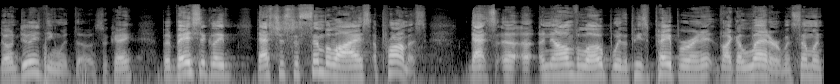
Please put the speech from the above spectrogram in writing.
Don't do anything with those, okay? But basically, that's just to symbolize a promise. That's a, a, an envelope with a piece of paper in it, like a letter. When someone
